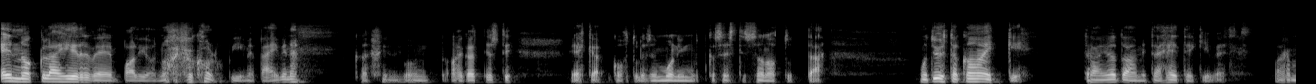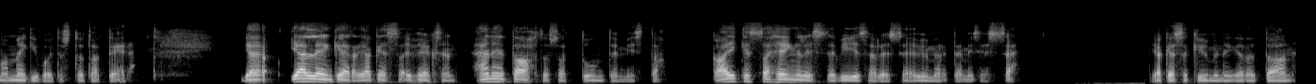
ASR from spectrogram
En ole kyllä hirveän paljon noin rukoillut viime päivinä. On aika tietysti ehkä kohtuullisen monimutkaisesti sanottu tämä. Mutta yhtä kaikki, tämä on jotain, mitä he tekivät. Varmaan mekin voitaisiin tota tehdä. Ja jälleen kerran jakessa yhdeksän, hänen tahtonsa tuntemista kaikessa hengellisessä viisaudessa ja ymmärtämisessä – jakessa kymmenen kerrotaan,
